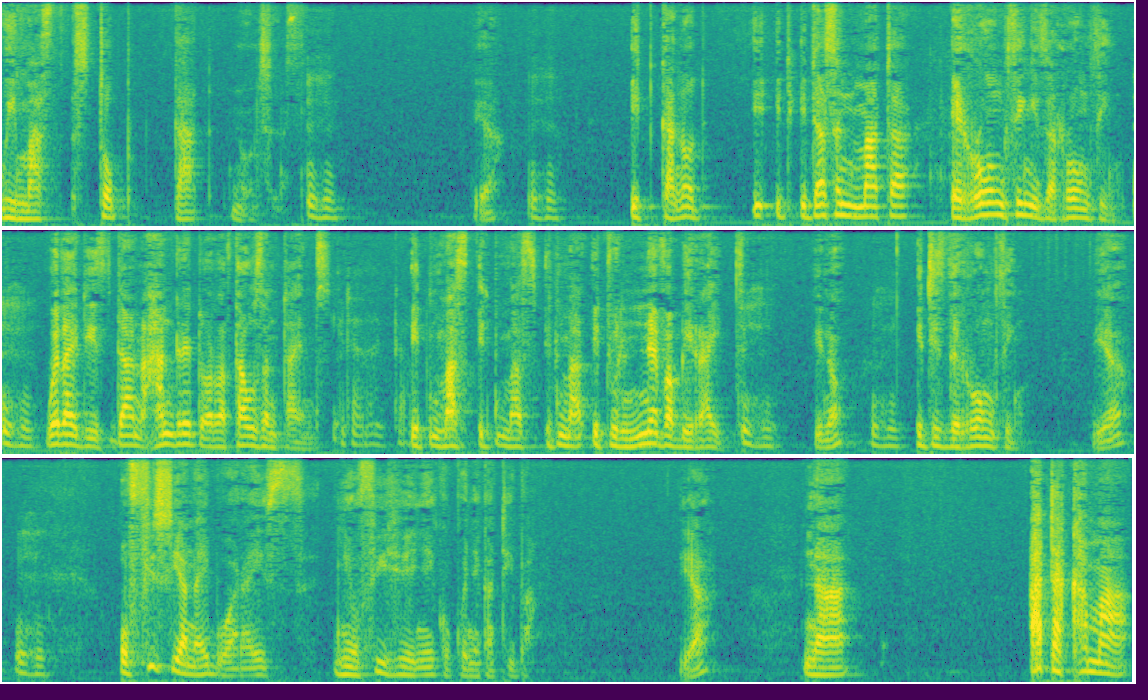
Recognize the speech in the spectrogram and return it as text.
We must stop that nonsense. Mm -hmm. yeah. Mm -hmm. it cannot it, it, it doesn't matter. A wrong thing is a wrong thing. Mm -hmm. whether it is done a hundred or a thousand times It it must it must it must it will never be right you know mm -hmm. it is the wrong thing yeah mm -hmm. ofisi ya naibu wa rais ni ofisi yenye iko kwenye katiba yeah na hata kama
